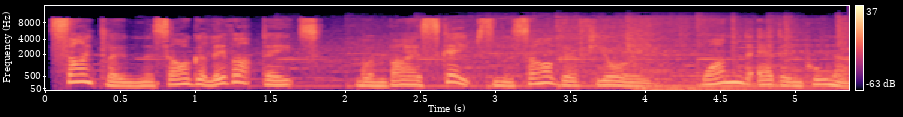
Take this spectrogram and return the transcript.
Cyclone Nisarga live updates. Mumbai escapes Nisarga fury. One dead in Pune.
